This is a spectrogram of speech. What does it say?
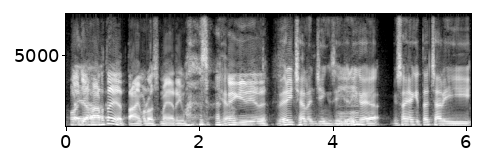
Kalau Kayak- Jakarta ya thyme, rosemary, mas Iya. kayak gitu. very challenging sih. Jadi Hmm. kayak misalnya kita cari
